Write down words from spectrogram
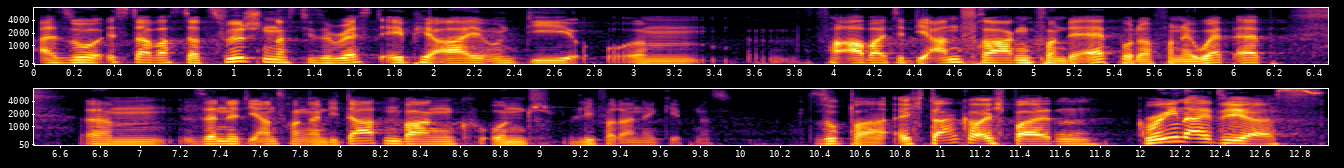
Also ist da was dazwischen, dass diese REST API und die ähm, verarbeitet die Anfragen von der App oder von der Web-App, ähm, sendet die Anfragen an die Datenbank und liefert ein Ergebnis. Super. Ich danke euch beiden. Green Ideas.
